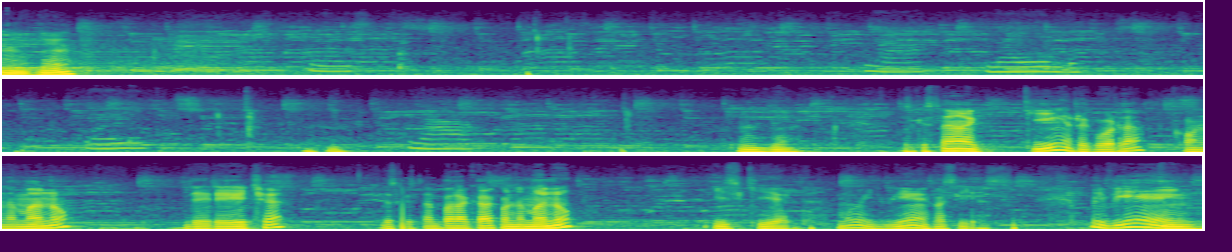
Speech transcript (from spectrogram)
Bien. Muy bien. Los que están aquí, recuerda, con la mano derecha. Los que están para acá, con la mano izquierda. Muy bien, Josías. Muy bien.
